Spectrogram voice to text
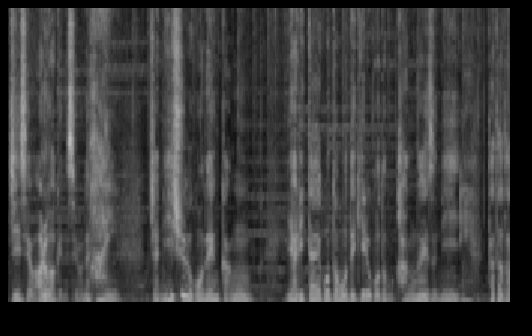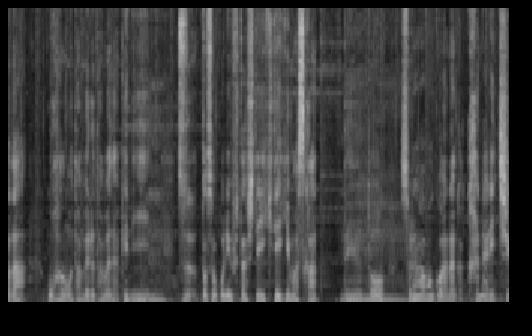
人生はあるわけですよね。はい、じゃあ25年間やりたいこともできることも考えずに、ただただご飯を食べるためだけに、ずっとそこに蓋して生きていきますかっていうと、それは僕はなんかかなり違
